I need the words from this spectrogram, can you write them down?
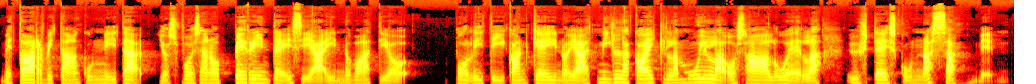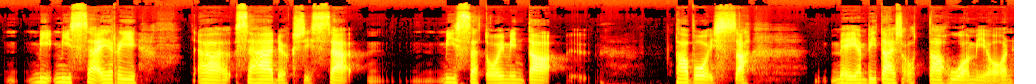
me tarvitaan kuin niitä, jos voi sanoa, perinteisiä innovaatiopolitiikan keinoja, että millä kaikilla muilla osa-alueilla yhteiskunnassa, missä eri säädöksissä, missä toimintatavoissa meidän pitäisi ottaa huomioon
